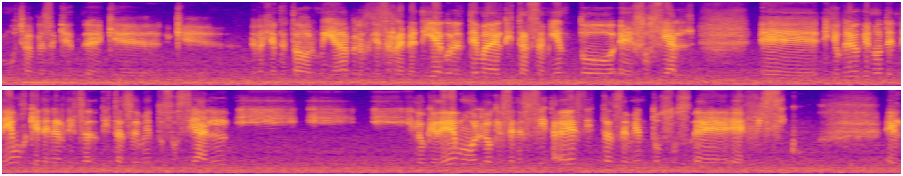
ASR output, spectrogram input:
muchas veces que, que la gente está dormida, pero que se repetía con el tema del distanciamiento social. Eh, yo creo que no tenemos que tener distanciamiento social y, lo que debemos, lo que se necesita es distanciamiento eh, eh, físico el,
